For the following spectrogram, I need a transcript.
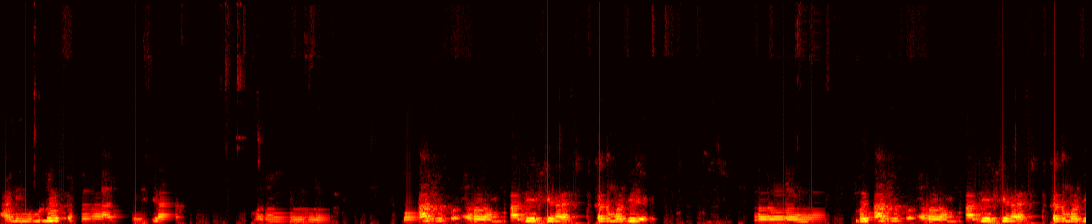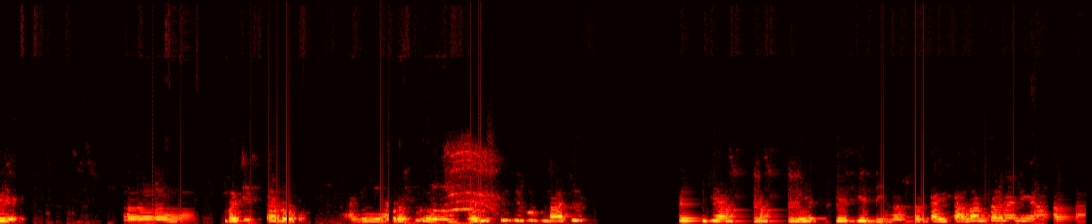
आणि उलट अं, त्या अं, मध्ये अं, मजीत झालो आणि परिस्थिती खूप नाजूक म्हणजे गेली. नंतर काही कालांतराने आम्हाला,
